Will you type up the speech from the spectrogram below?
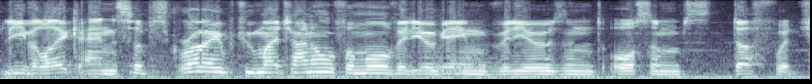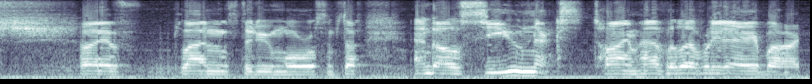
leave a like and subscribe to my channel for more video game videos and awesome stuff, which I have plans to do more awesome stuff. And I'll see you next time. Have a lovely day. Bye.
